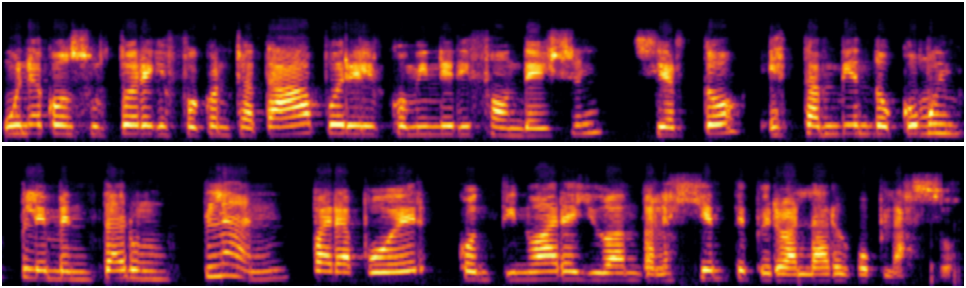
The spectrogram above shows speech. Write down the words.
una consultora que fue contratada por el Community Foundation, ¿cierto? Están viendo cómo implementar un plan para poder continuar ayudando a la gente, pero a largo plazo.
